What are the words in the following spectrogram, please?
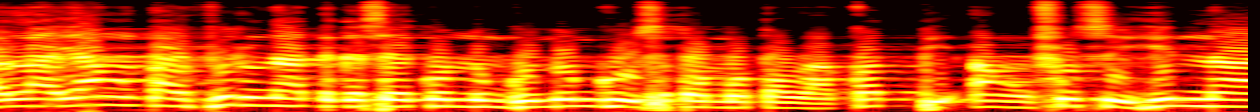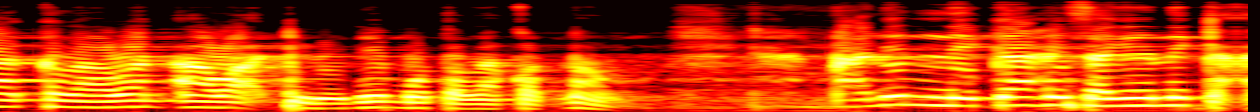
layang tafirna tegese ku nunggu-nunggu sapa mutalaqat bi anfusihinna kelawan awak dhewe ne mutalaqat mau anin nikah saking nikah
